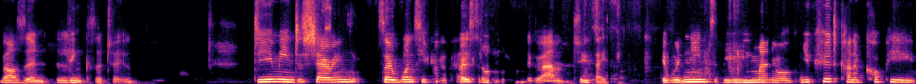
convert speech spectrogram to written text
rather than link the two? Do you mean just sharing? So once you've posted on Instagram to Facebook, it would need to be manual. You could kind of copy,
